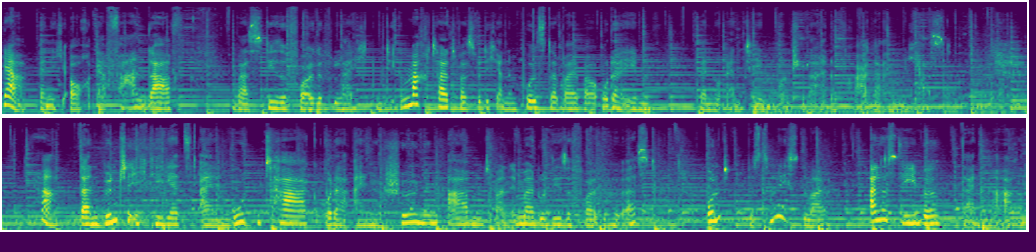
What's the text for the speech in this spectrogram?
ja, wenn ich auch erfahren darf, was diese Folge vielleicht mit dir gemacht hat, was für dich ein Impuls dabei war oder eben, wenn du einen Themenwunsch oder eine Frage an mich hast. Ja, dann wünsche ich dir jetzt einen guten Tag oder einen schönen Abend, wann immer du diese Folge hörst. Und bis zum nächsten Mal. Alles Liebe, deine Maren.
